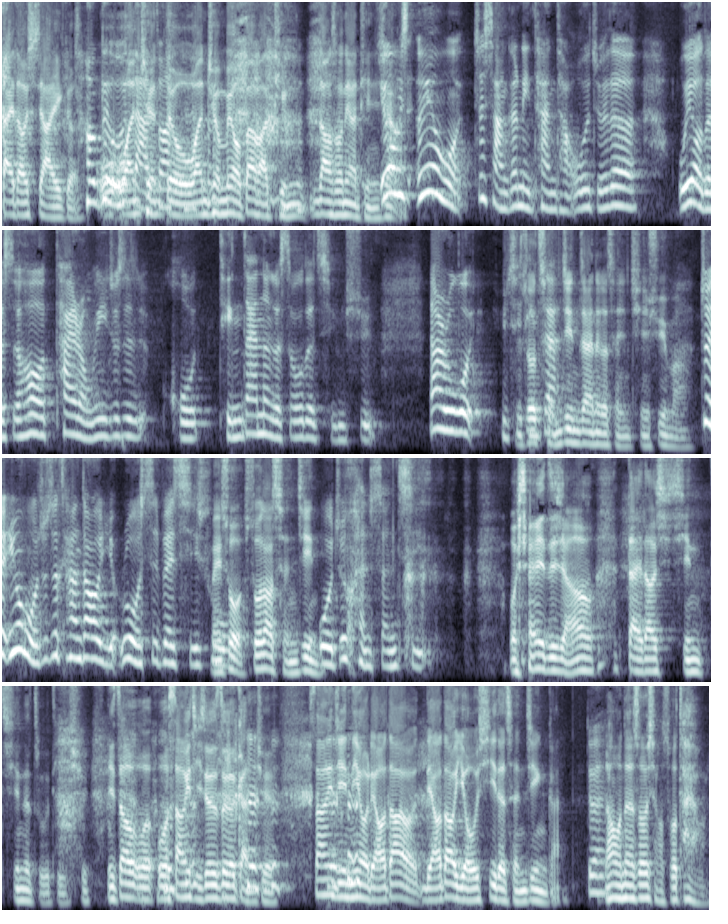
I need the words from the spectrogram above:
带到下一个，我完全对我完全没有办法停，让 Sonia 停下。因为因为我就想跟你探讨，我觉得我有的时候太容易就是活停在那个时候的情绪。那如果与其说沉浸在那个情情绪吗？对，因为我就是看到有弱势被欺负，没错。说到沉浸，我就很生气。我现在一直想要带到新新的主题去，你知道我我上一集就是这个感觉。上一集你有聊到聊到游戏的沉浸感，对。然后我那时候想说太好了，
